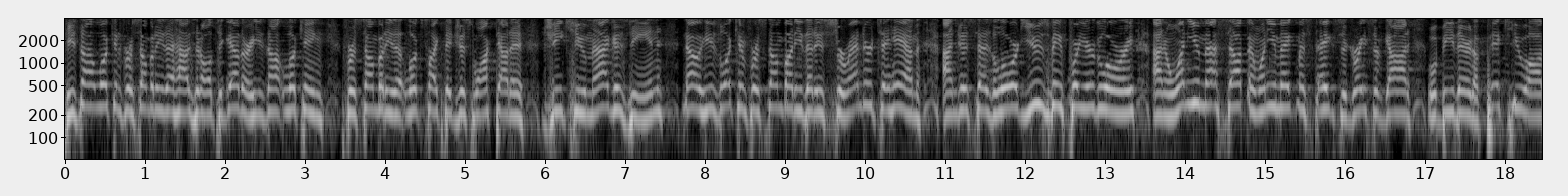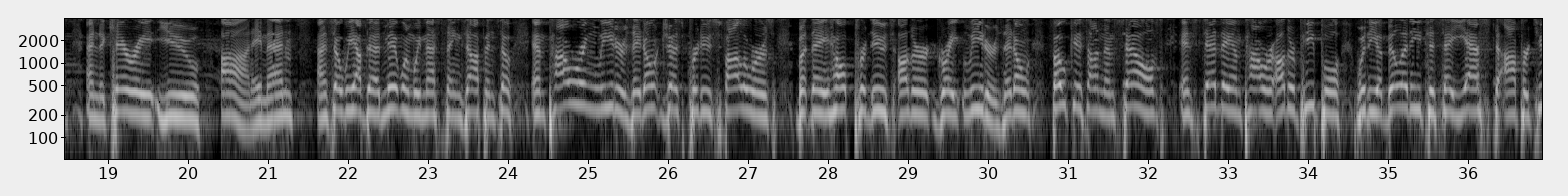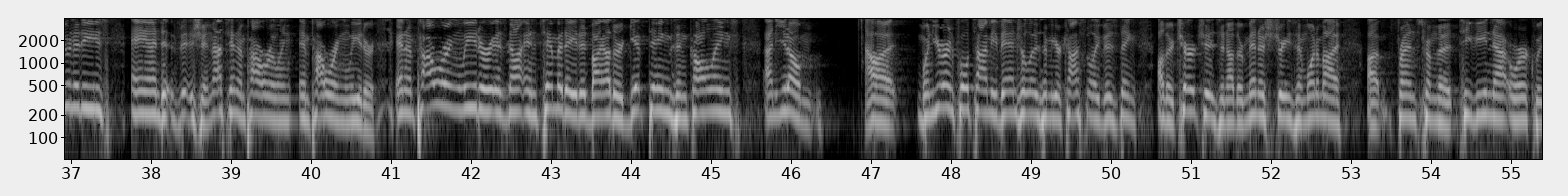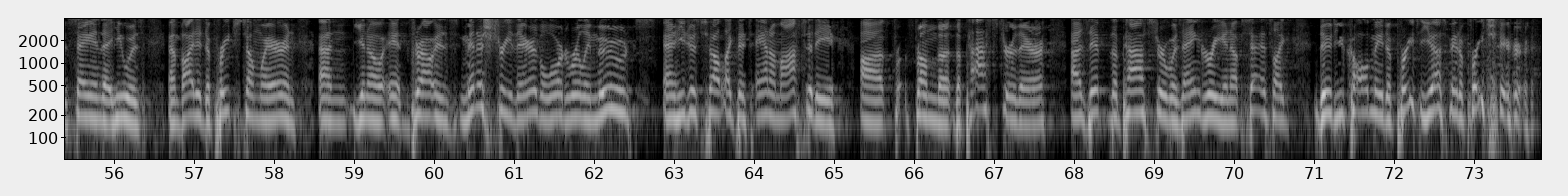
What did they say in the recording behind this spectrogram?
He's not looking for somebody that has it all together. He's not looking for somebody that looks like they just walked out of GQ magazine. No, he's looking for somebody that is surrendered to him and just says, Lord, use me for your glory. And when you mess up and when you make mistakes, the grace of God will be there to pick you up and to carry you on. Amen. And so we have to admit when we mess things up. And so empowering leaders, they don't just produce followers, but they help produce other great leaders. They don't focus on themselves. Instead, they empower other people with the ability to say yes to opportunities and vision. That's an empowering empowering leader. An empowering leader is not intimidated by other giftings and callings. And you know, uh, when you're in full time evangelism, you're constantly visiting other churches and other ministries. And one of my uh, friends from the TV network was saying that he was invited to preach somewhere, and and you know, it, throughout his ministry there, the Lord really moved, and he just felt like this animosity uh, fr- from the the pastor there, as if the pastor was angry and upset. It's like, dude, you called me to preach. You asked me to preach here.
